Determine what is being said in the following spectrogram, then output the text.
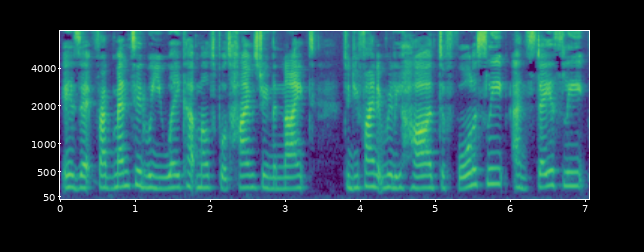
Is it fragmented where you wake up multiple times during the night? Did you find it really hard to fall asleep and stay asleep?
